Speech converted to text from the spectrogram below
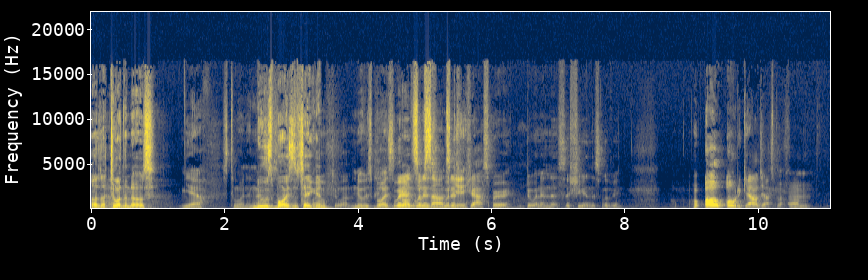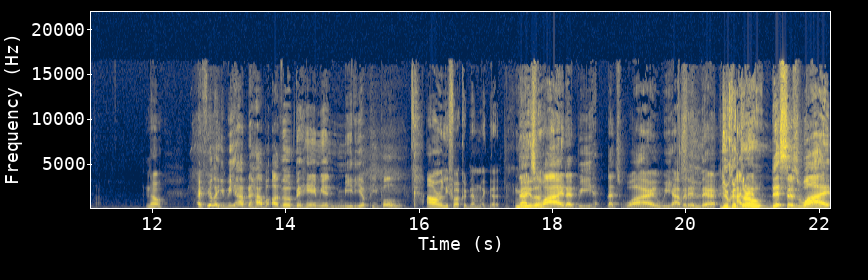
Oh, is that two on the nose? Yeah, it's two on the nose. Newsboys is taken. Newsboys What is, also what is, sounds what is gay. Jasper doing in this? Is she in this movie? Oh, oh, the gal Jasper. Um, no, I feel like we have to have other Bahamian media people. I don't really fuck with them like that. Me That's either. why that we. That's why we have it in there. You could And throw- This is why.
